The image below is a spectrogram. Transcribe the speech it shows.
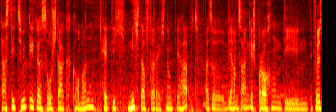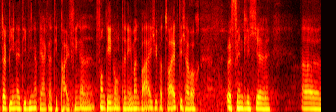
Dass die Zykliker so stark kommen, hätte ich nicht auf der Rechnung gehabt. Also wir haben es angesprochen, die, die Föstalpine, die Wienerberger, die Palfinger, von den Unternehmen war ich überzeugt. Ich habe auch öffentliche äh,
